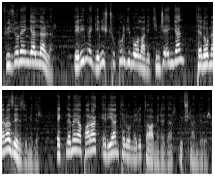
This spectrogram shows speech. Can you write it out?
Füzyonu engellerler. Derin ve geniş çukur gibi olan ikinci engel telomeraz enzimidir. Ekleme yaparak eriyen telomeri tamir eder, güçlendirir.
